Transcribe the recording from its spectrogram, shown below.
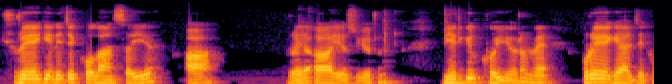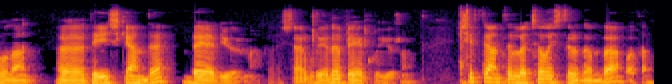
şuraya gelecek olan sayı a. Buraya a yazıyorum. Virgül koyuyorum ve buraya gelecek olan e, değişken de b diyorum arkadaşlar. Buraya da b koyuyorum. Shift Enter ile çalıştırdığımda bakın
